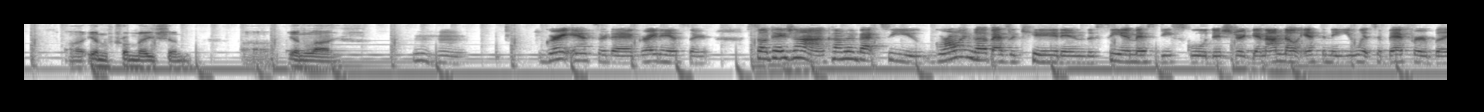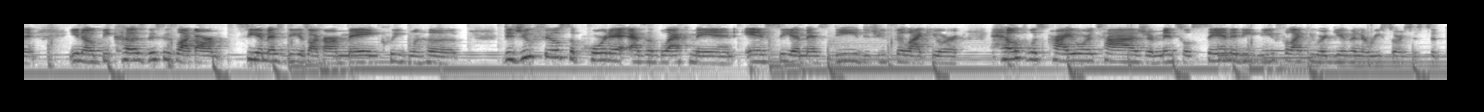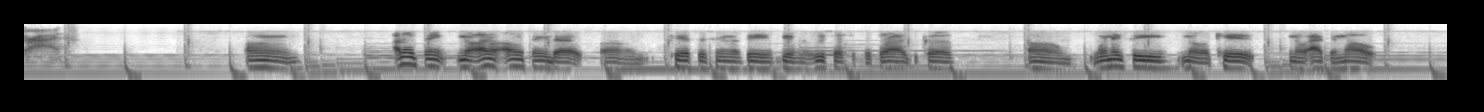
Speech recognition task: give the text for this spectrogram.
uh, information uh, in life. Mm-hmm. Great answer, Dad. Great answer. So, Dejan, coming back to you, growing up as a kid in the CMSD school district, and I know Anthony, you went to Bedford, but you know because this is like our CMSD is like our main Cleveland hub. Did you feel supported as a black man in CMSD? Did you feel like your health was prioritized, your mental sanity? Do you feel like you were given the resources to thrive? Um, I don't think no, I don't. I don't think that um, kids with CMSD is given the resources to thrive because um, when they see you know a kid you know acting out,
